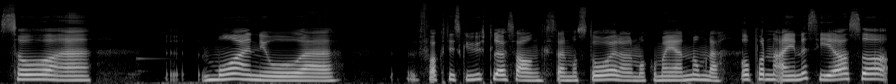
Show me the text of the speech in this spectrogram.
så eh, må en jo eh, faktisk utløse angst. En må stå i det, en må komme gjennom det. Og på den ene sida så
